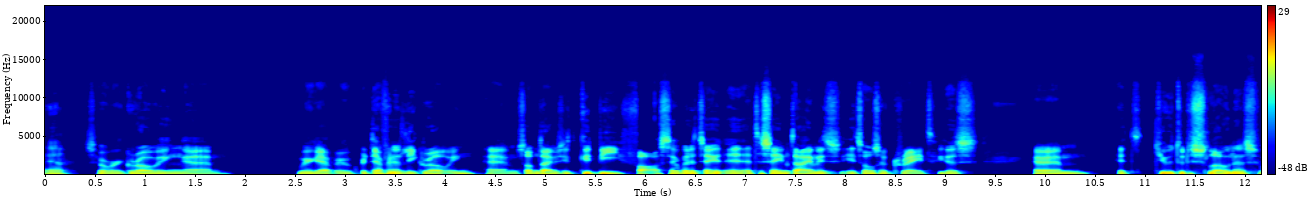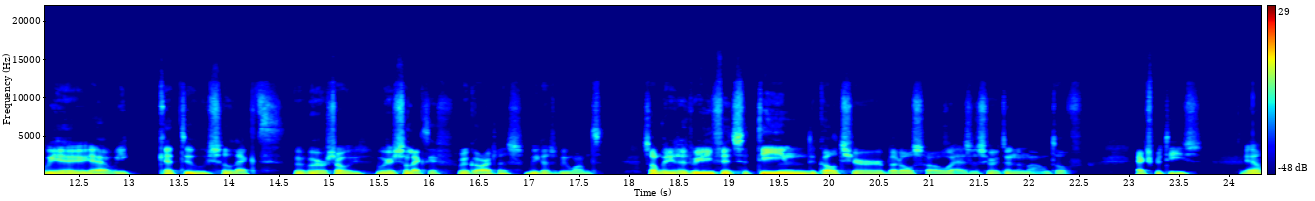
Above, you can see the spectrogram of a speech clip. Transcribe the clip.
Yeah, so we're growing. Um, we're yeah we're, we're definitely growing. Um, sometimes it could be faster, but it's a, at the same time it's it's also great because um, it's due to the slowness. We uh, yeah we get to select. We're so we're selective regardless because we want somebody that really fits the team, the culture, but also has a certain amount of expertise. Yeah,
